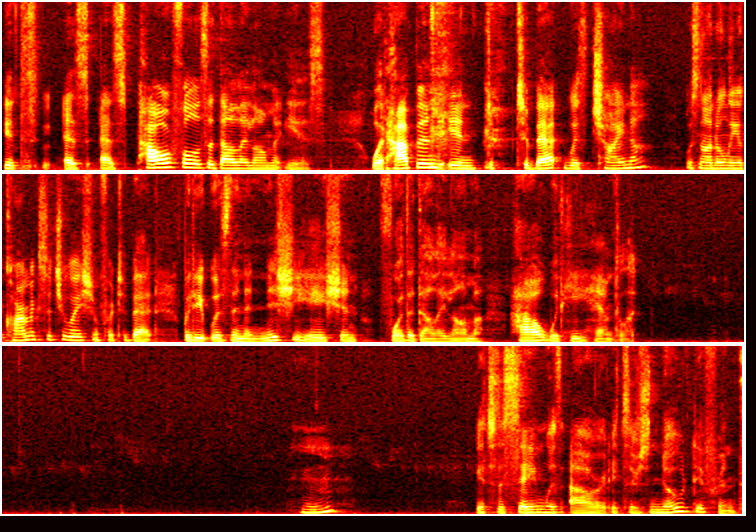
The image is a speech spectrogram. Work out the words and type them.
it's as, as powerful as the Dalai Lama is? What happened in Tibet with China was not only a karmic situation for Tibet, but it was an initiation for the Dalai Lama. How would he handle it? Hmm? It's the same with our, it's, there's no difference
